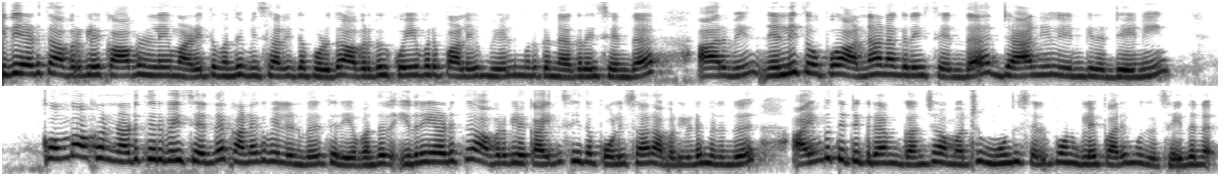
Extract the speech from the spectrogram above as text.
இதையடுத்து அவர்களை காவல் நிலையம் அழைத்து வந்து விசாரித்த பொழுது அவர்கள் குயவரப்பாளையம் வேல்முருகன் நகரை சேர்ந்த அரவிந்த் நெல்லித்தோப்பு அண்ணா நகரை சேர்ந்த டேனியல் என்கிற டேனி கொம்பாகம் நடுத்தெருவை சேர்ந்த கனகவேல் என்பது தெரிய வந்தது இதனையடுத்து அவர்களை கைது செய்த போலீசார் அவர்களிடமிருந்து ஐம்பத்தெட்டு கிராம் கஞ்சா மற்றும் மூன்று செல்போன்களை பறிமுதல் செய்தனர்.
